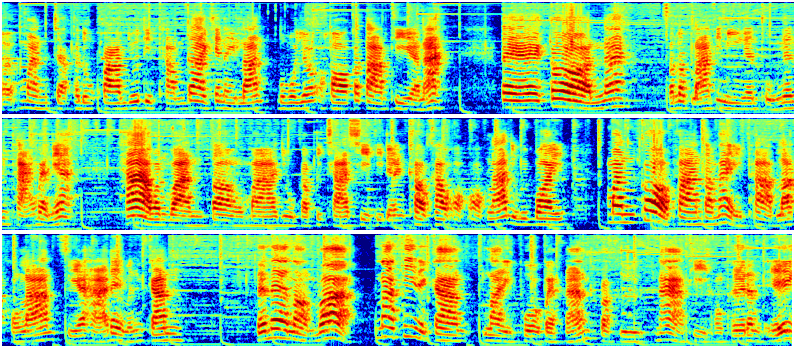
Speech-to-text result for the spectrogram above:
อมันจะพดุงความยุติธรรมได้แค่ในร้านโบโบยฮอก็ตามทีนะ แต่ก่อนนะสำหรับร้านที่มีเงินถุงเงินถังแบบเนี้ยถ้าวันๆต้องมาอยู่กับพิชาชีที่เดินเข้าๆออกๆร้านอยู่บ่อย มันก็พานทำให้ภาพลักษณ์ของร้านเสียหายได้เหมือนกัน และแน่นอนว่าหน้าที่ในการไล่พวกแบบนั้นก็คือหน้าที่ของเธอนั่นเอง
